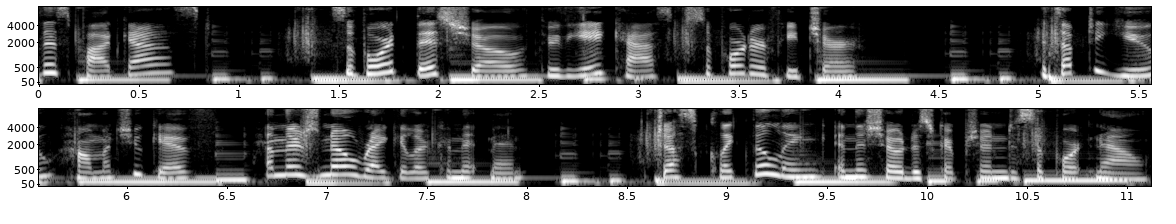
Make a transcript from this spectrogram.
this podcast? Support this show through the ACAST supporter feature. It's up to you how much you give, and there's no regular commitment. Just click the link in the show description to support now.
